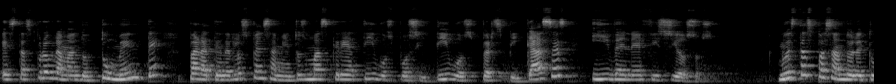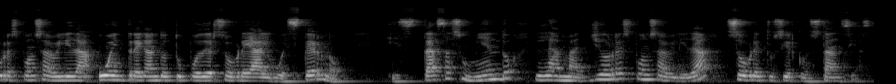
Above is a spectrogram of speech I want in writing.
estás, programando tu mente para tener los pensamientos más creativos, positivos, perspicaces y beneficiosos. No estás pasándole tu responsabilidad o entregando tu poder sobre algo externo. Estás asumiendo la mayor responsabilidad sobre tus circunstancias,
